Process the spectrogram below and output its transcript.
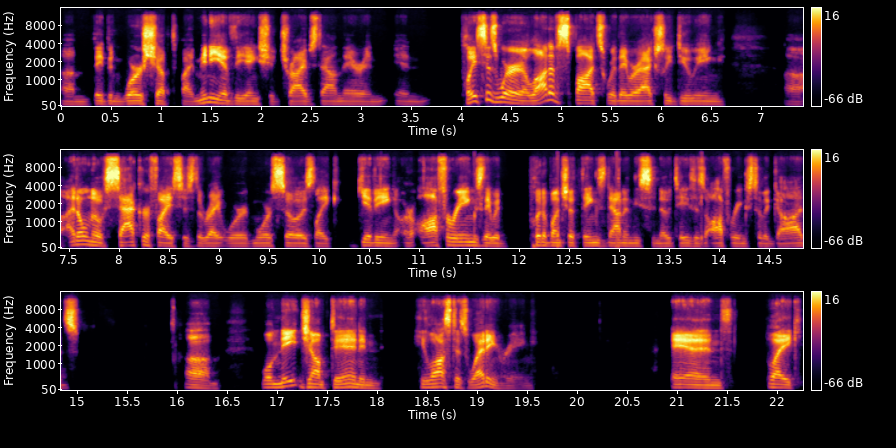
um, they've been worshipped by many of the ancient tribes down there and in places where a lot of spots where they were actually doing uh, I don't know if sacrifice is the right word, more so as like giving or offerings. They would put a bunch of things down in these cenotes as offerings to the gods. Um, well, Nate jumped in and he lost his wedding ring. And like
